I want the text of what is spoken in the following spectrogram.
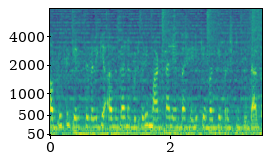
ಅಭಿವೃದ್ಧಿ ಕೆಲಸಗಳಿಗೆ ಅನುದಾನ ಬಿಡುಗಡೆ ಮಾಡ್ತಾನೆ ಎಂಬ ಹೇಳಿಕೆ ಬಗ್ಗೆ ಪ್ರಶ್ನಿಸಿದಾಗ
